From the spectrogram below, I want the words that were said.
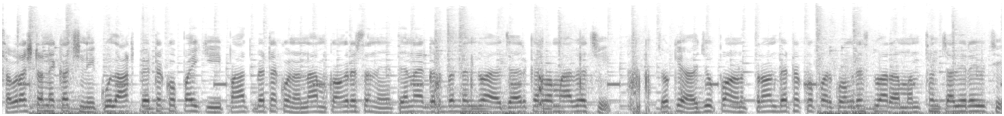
સૌરાષ્ટ્ર અને કચ્છની કુલ આઠ બેઠકો પૈકી પાંચ બેઠકોના નામ કોંગ્રેસ અને તેના ગઠબંધન દ્વારા જાહેર કરવામાં આવ્યા છે. જોકે હજુ પણ ત્રણ બેઠકો પર કોંગ્રેસ દ્વારા મંથન ચાલી રહ્યું છે.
